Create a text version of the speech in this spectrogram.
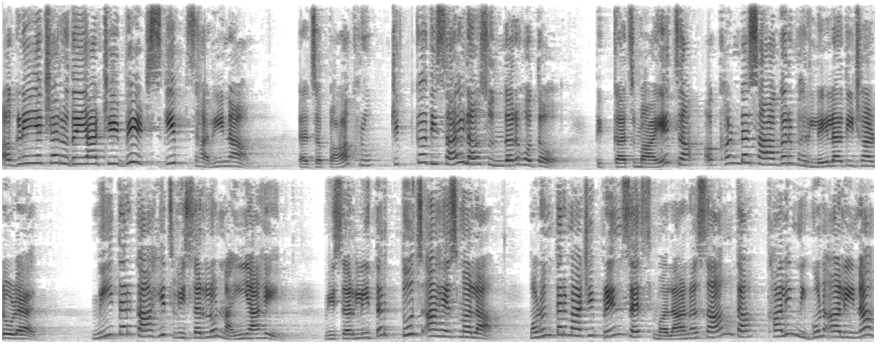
अग्नेयच्या हृदयाची बीट स्किप झाली ना. त्याचं पाखरू जितकं दिसायला सुंदर होतं. तितकाच मायेचा अखंड सागर भरलेला तिच्या डोळ्यात. मी तर काहीच विसरलो नाही आहे. विसरली तर तूच आहेस मला. म्हणून तर माझी प्रिन्सेस मला न सांगता खाली निघून आली ना.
